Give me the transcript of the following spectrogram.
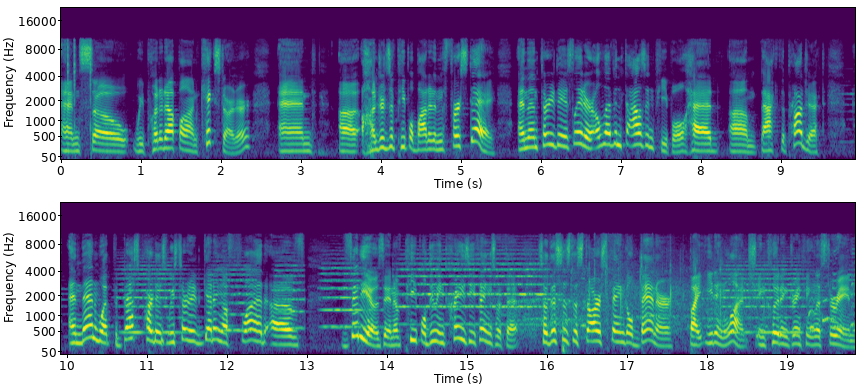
And so we put it up on Kickstarter, and uh, hundreds of people bought it in the first day. And then 30 days later, 11,000 people had um, backed the project. And then what the best part is, we started getting a flood of videos in of people doing crazy things with it. So this is the Star Spangled Banner by eating lunch, including drinking Listerine.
